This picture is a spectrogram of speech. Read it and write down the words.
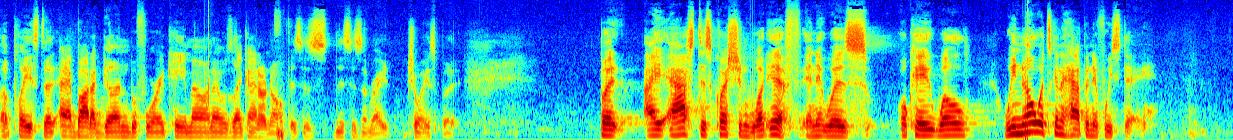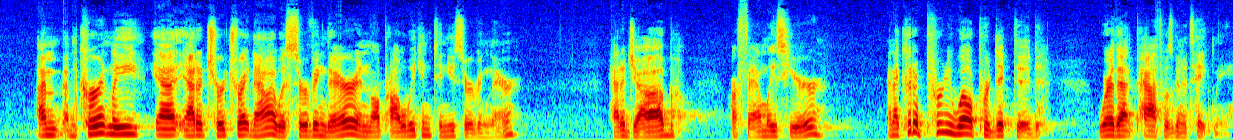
a, place that I bought a gun before it came out. I was like, I don't know if this is, this is the right choice. But, but I asked this question, what if? And it was, okay, well, we know what's going to happen if we stay. I'm, I'm currently at, at a church right now. I was serving there, and I'll probably continue serving there. Had a job, our family's here, and I could have pretty well predicted where that path was going to take me.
